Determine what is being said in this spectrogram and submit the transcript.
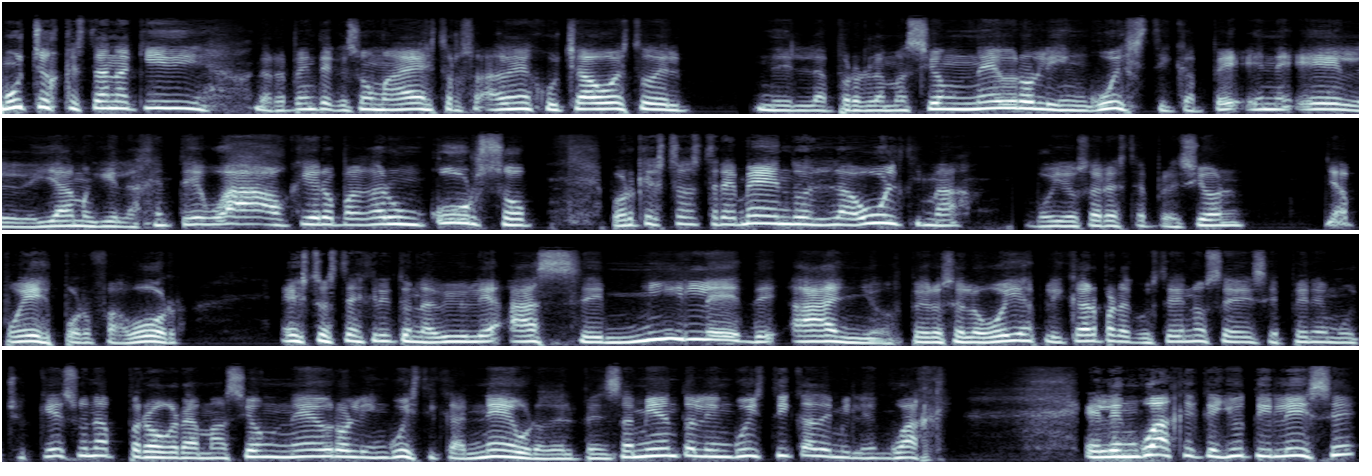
Muchos que están aquí, de repente que son maestros, han escuchado esto de la programación neurolingüística, PNL, le llaman, y la gente, wow, quiero pagar un curso, porque esto es tremendo, es la última. Voy a usar esta expresión. Ya pues, por favor, esto está escrito en la Biblia hace miles de años, pero se lo voy a explicar para que ustedes no se desesperen mucho. ¿Qué es una programación neurolingüística? Neuro, del pensamiento lingüística de mi lenguaje. El lenguaje que yo utilice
